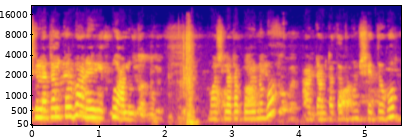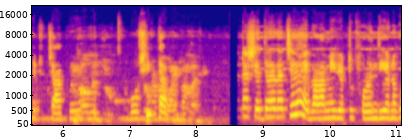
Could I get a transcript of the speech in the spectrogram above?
ছোলা ডাল করব আর একটু আলু দেবো। মশলাটা করে নেব আর ডালটা ততক্ষণ সেদ্ধ হোক, একটু চা করে বসি, তারপর। ডালটা সেদ্ধ হয়ে গেছে, এবার আমি একটু ফোড়ন দিয়ে নেব।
